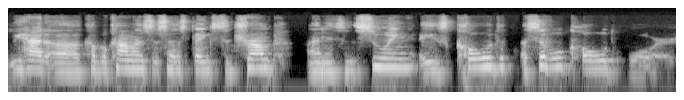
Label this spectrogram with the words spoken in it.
we had a couple comments that says thanks to trump and it's ensuing a cold a civil cold war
